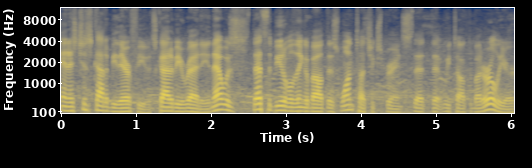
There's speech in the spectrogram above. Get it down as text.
and it's just got to be there for you. It's got to be ready, and that was that's the beautiful thing about this one-touch experience that that we talked about earlier,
